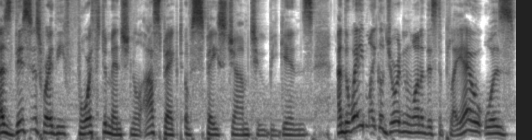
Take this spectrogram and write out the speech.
as this is where the fourth dimensional aspect of Space Jam 2 begins. And the way Michael Jordan wanted this to play out was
